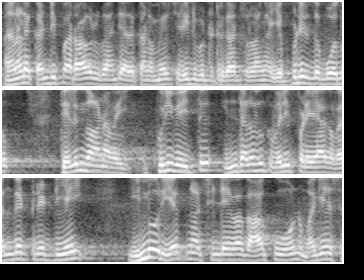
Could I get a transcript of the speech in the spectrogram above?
அதனால் கண்டிப்பாக ராகுல் காந்தி அதுக்கான முயற்சியில் ஈடுபட்டுருக்காருன்னு சொன்னாங்க. எப்படி இருந்த போதும்? தெலுங்கானாவை குறிவைத்து இந்த அளவுக்கு வெளிப்படையாக வெங்கட் ரெட்டியை இன்னொரு ஏக்நாத் சிண்டேவாக ஆக்குவோன்னு மகேஷ்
